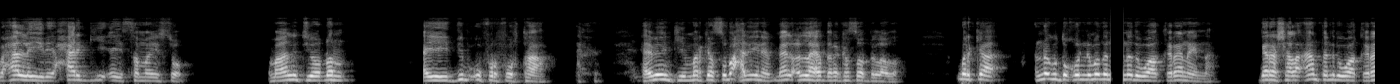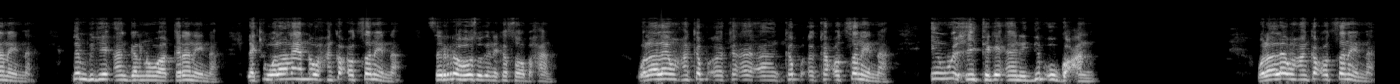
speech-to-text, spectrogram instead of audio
waxaa la yidhi xarigii ay samayso maalintii oo dhan ayay dib u furfurtaa. Habeenkii marka subaxdiina meel cidlahay haddana ka soo bilowda marka annagu doqonnimadanada waa qiranaynaa. Garasho la'aantanada waa qiranaynaa. Dembigii aan galno waa qiranaynaa. Laakiin walaalaheenna waxaan ka codsanaynaa. Sariiro hoostooda inay ka soo baxaan. Walaalaheen waxaan ka codsanaynaa in wixii tegay aanay dib u gocan walaalaheen waxaan ka codsanaynaa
